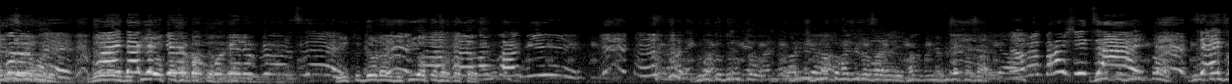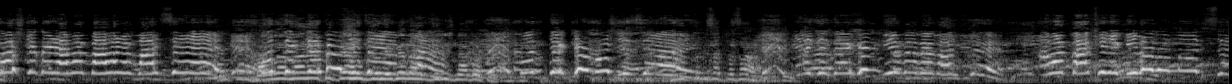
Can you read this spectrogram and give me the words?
উপরে উঠে। ভাই দেখেন কীরকম বুকের উপরে উঠছে। মৃত্যু দেওয়াটা কি অত্যাচার করতে আমার বাকি। আমরা ফাঁসি চাই। যে কষ্ট করে আমার বাবারে মারছে ফাঁসি চাই আমরা। প্রত্যেকটা ফাঁসি চাই। এই যে দেখেন কীভাবে মারছে। আমার পাখিরে কীভাবে মারছে।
